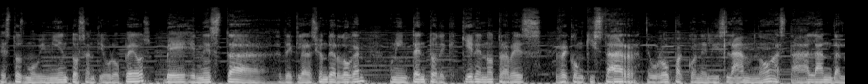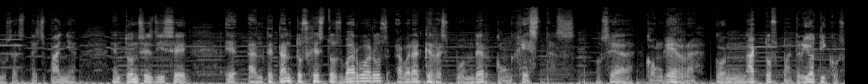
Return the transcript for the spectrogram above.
estos movimientos antieuropeos. Ve en esta declaración de Erdogan un intento de que quieren otra vez reconquistar Europa con el Islam, ¿no? Hasta Al-Ándalus, hasta España. Entonces dice, eh, ante tantos gestos bárbaros habrá que responder con gestas, o sea, con guerra, con actos patrióticos.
